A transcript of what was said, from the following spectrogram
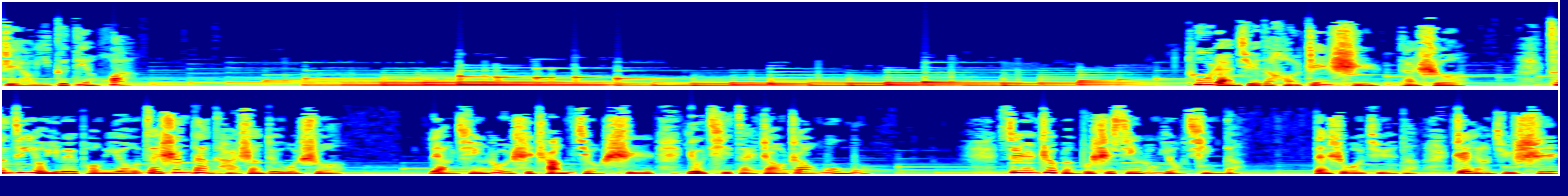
只要一个电话。突然觉得好真实。他说：“曾经有一位朋友在圣诞卡上对我说，‘两情若是长久时，又岂在朝朝暮暮。’虽然这本不是形容友情的，但是我觉得这两句诗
